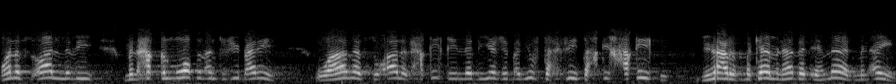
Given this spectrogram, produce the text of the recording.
وهذا السؤال الذي من حق المواطن أن تجيب عليه. وهذا السؤال الحقيقي الذي يجب أن يفتح فيه تحقيق حقيقي لنعرف مكان من هذا الإهمال من أين؟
